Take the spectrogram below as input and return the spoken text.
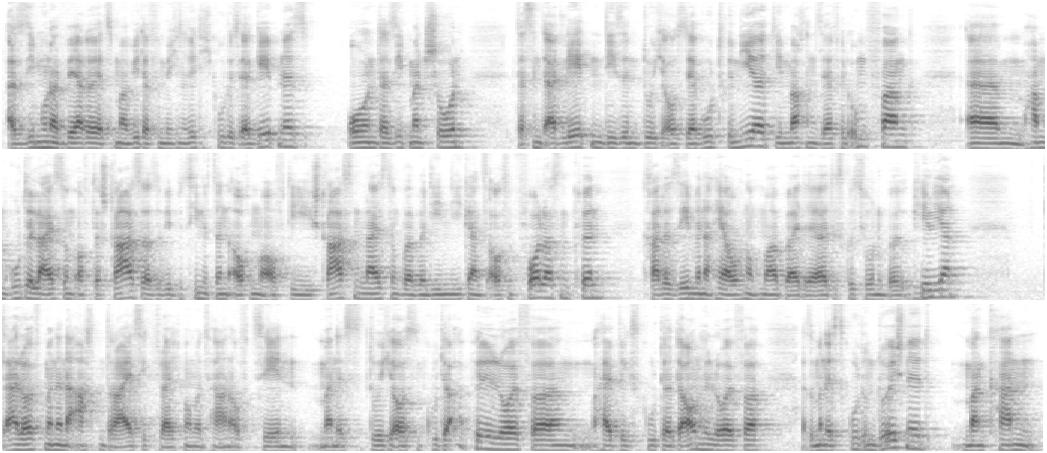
Also 700 wäre jetzt mal wieder für mich ein richtig gutes Ergebnis. Und da sieht man schon, das sind Athleten, die sind durchaus sehr gut trainiert, die machen sehr viel Umfang, ähm, haben gute Leistung auf der Straße. Also wir beziehen es dann auch immer auf die Straßenleistung, weil wir die nie ganz außen vor lassen können. Gerade sehen wir nachher auch nochmal bei der Diskussion über Kilian. Da läuft man in der 38 vielleicht momentan auf 10. Man ist durchaus ein guter Uphill-Läufer, ein halbwegs guter Downhill-Läufer. Also man ist gut im Durchschnitt. Man kann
